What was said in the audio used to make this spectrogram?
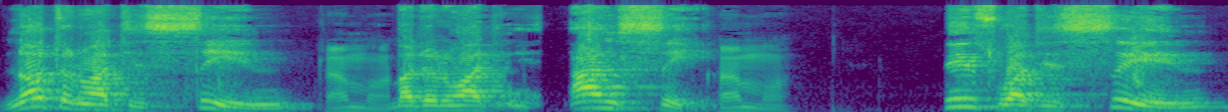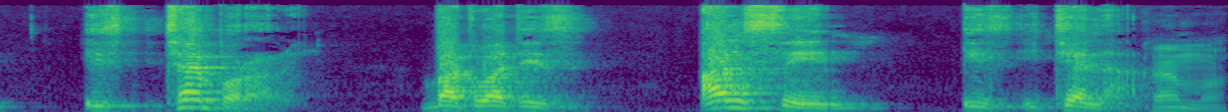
not on what is seen, Come on. but on what is unseen. Come on. Since what is seen is temporary, but what is unseen is eternal. Come on.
